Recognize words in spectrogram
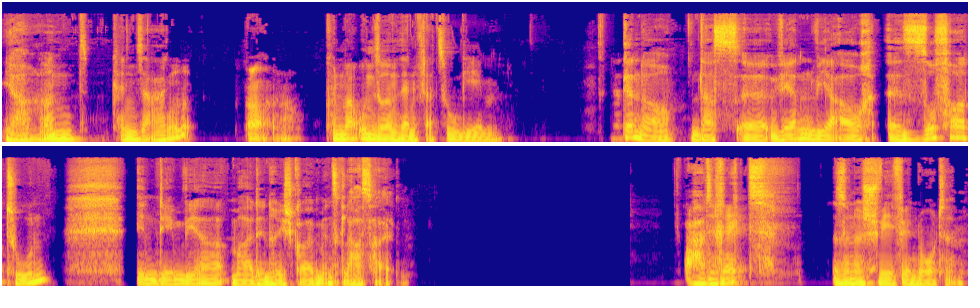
Ja. Und können sagen, oh, können wir unseren Senf dazugeben. Genau, das äh, werden wir auch äh, sofort tun, indem wir mal den Riechkolben ins Glas halten. Oh, direkt so eine Schwefelnote.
